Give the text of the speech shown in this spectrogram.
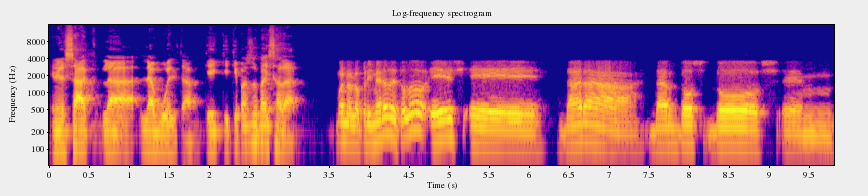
en el SAC la, la vuelta? ¿Qué, qué, qué pasos vais a dar? Bueno, lo primero de todo es eh, dar, a, dar dos, dos em,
